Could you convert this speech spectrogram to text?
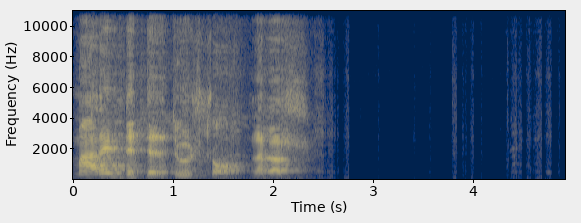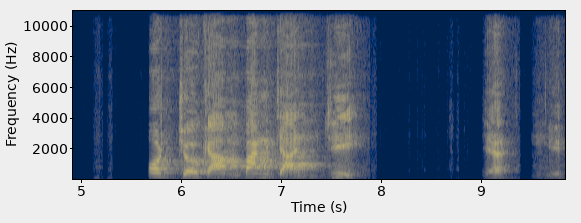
mare ndeder dosa leres. Ojo gampang janji. Ya, nggih.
